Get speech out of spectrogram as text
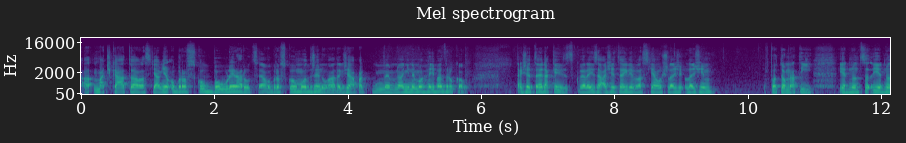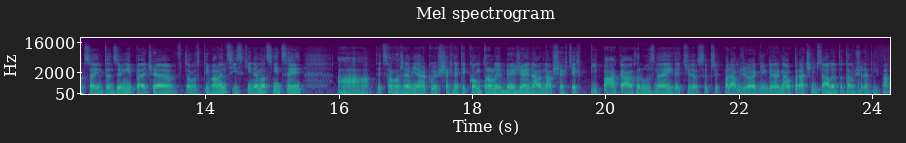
a mačká to a vlastně já měl obrovskou bouli na ruce a obrovskou modřinu, a takže já pak ne, ani nemohl hejbat s rukou. Takže to je taky skvělý zážitek, kdy vlastně já už lež, ležím potom na té jednoce, jednoce intenzivní péče v, tom, v té valencijské nemocnici a teď samozřejmě jako všechny ty kontroly běžejí na, na všech těch pípákách různých. Teď si připadám, že jak někde jak na operačním sále to tam všude pípá.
